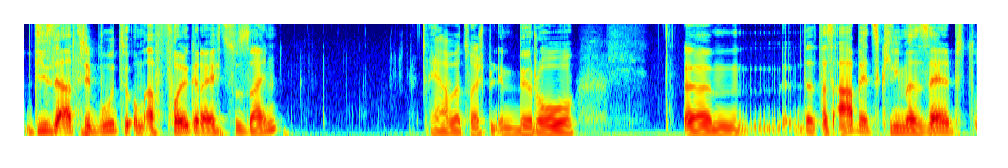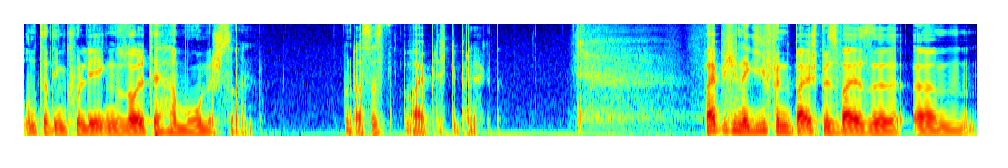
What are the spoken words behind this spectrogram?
diese Attribute, um erfolgreich zu sein. Ja, aber zum Beispiel im Büro, ähm, das, Arbeitsklima selbst unter den Kollegen sollte harmonisch sein. Und das ist weiblich geprägt. Weibliche Energie findet beispielsweise ähm,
